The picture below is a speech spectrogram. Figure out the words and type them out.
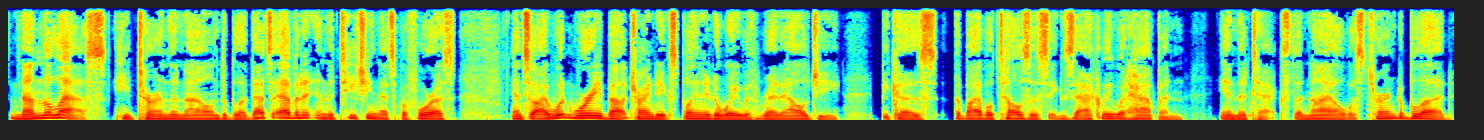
Nonetheless, he turned the Nile into blood. That's evident in the teaching that's before us. And so I wouldn't worry about trying to explain it away with red algae because the Bible tells us exactly what happened in the text. The Nile was turned to blood.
